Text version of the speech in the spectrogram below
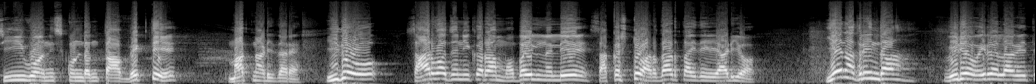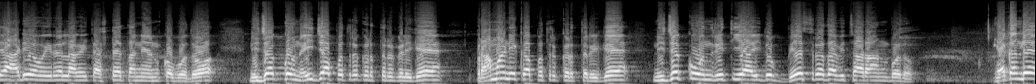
ಸಿಇಒ ಅನಿಸ್ಕೊಂಡಂತ ವ್ಯಕ್ತಿ ಮಾತನಾಡಿದ್ದಾರೆ. ಇದು ಸಾರ್ವಜನಿಕರ ಮೊಬೈಲ್ನಲ್ಲಿ ಸಾಕಷ್ಟು ಹರಿದಾಡ್ತಾ ಇದೆ ಈ ಆಡಿಯೋ. ಏನು ಅದರಿಂದ? ವಿಡಿಯೋ ವೈರಲ್ ಆಗೈತೆ, ಆಡಿಯೋ ವೈರಲ್ ಆಗೈತೆ ಅಷ್ಟೇ ತಾನೇ ಅನ್ಕೋಬಹುದು ನಿಜಕ್ಕೂ ನೈಜ ಪತ್ರಕರ್ತರುಗಳಿಗೆ, ಪ್ರಾಮಾಣಿಕ ಪತ್ರಕರ್ತರಿಗೆ ನಿಜಕ್ಕೂ ಒಂದು ರೀತಿಯ ಇದು ಬೇಸರದ ವಿಚಾರ ಅನ್ಬೋದು. ಯಾಕಂದ್ರೆ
